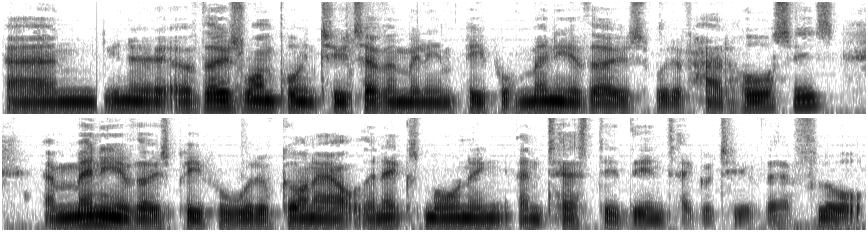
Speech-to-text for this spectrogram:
And, you know, of those 1.27 million people, many of those would have had horses, and many of those people would have gone out the next morning and tested the integrity of their floor.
